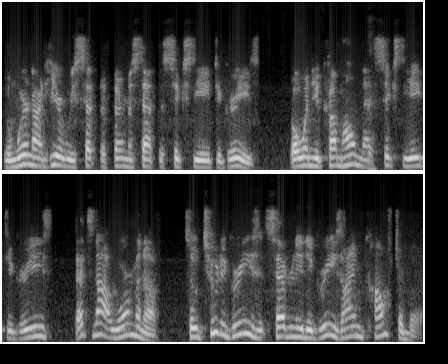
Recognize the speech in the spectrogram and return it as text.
when we're not here, we set the thermostat to 68 degrees. But when you come home, that 68 degrees, that's not warm enough. So two degrees at 70 degrees, I'm comfortable.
